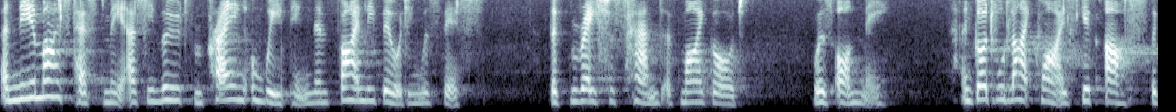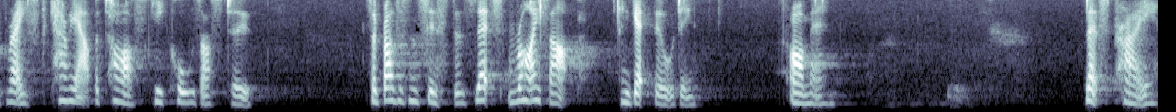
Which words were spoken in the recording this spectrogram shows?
And Nehemiah's testimony as he moved from praying and weeping, then finally building, was this the gracious hand of my God was on me. And God will likewise give us the grace to carry out the task he calls us to. So, brothers and sisters, let's rise up and get building. Amen. Let's pray.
